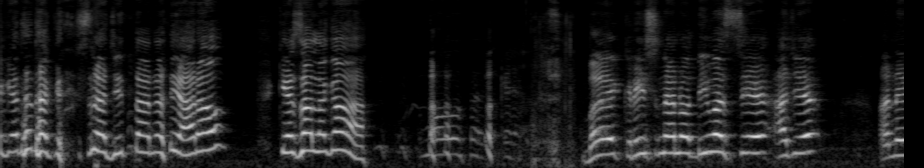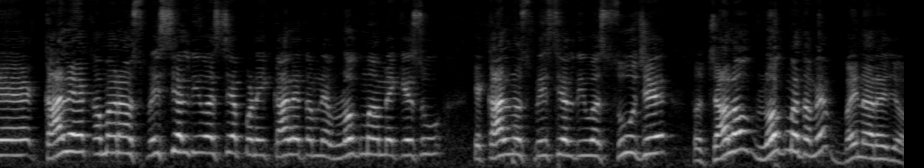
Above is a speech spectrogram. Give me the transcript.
કહેતા હતા કૃષ્ણ જીતતા નથી હારાવ કેસા લગા? ભાઈ કૃષ્ણનો દિવસ છે આજે અને કાલે એક અમારા સ્પેશિયલ દિવસ છે પણ એ કાલે તમને વ્લોગમાં અમે કહેશું કે કાલનો સ્પેશિયલ દિવસ શું છે. તો ચાલો વ્લોગમાં તમે બન્યા રહેજો.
